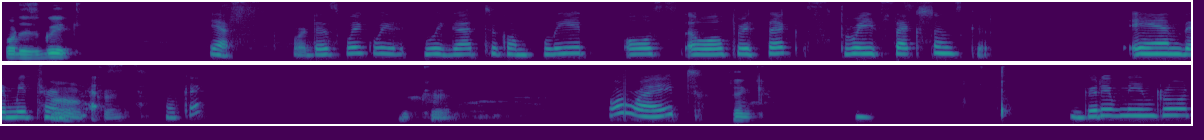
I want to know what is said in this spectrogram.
For this week. Yes, for this week, we, we got to complete all, all three, sec three sections, good. And the midterm Oh, okay. test, okay? Okay, All right, thank you. good evening, Ruth.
